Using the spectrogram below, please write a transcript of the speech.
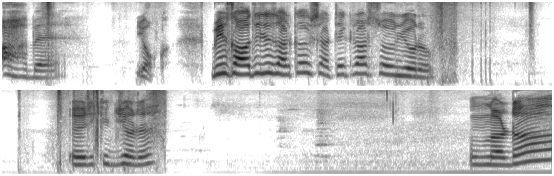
Ah be. Yok. Biz adiliz arkadaşlar. Tekrar söylüyorum. Evet ikinci yarı. Onlar da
